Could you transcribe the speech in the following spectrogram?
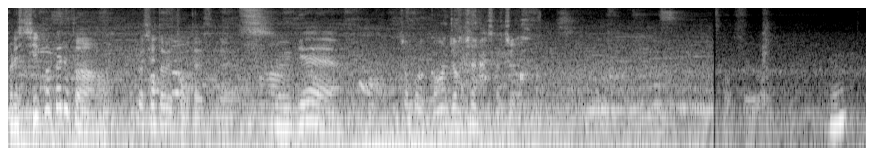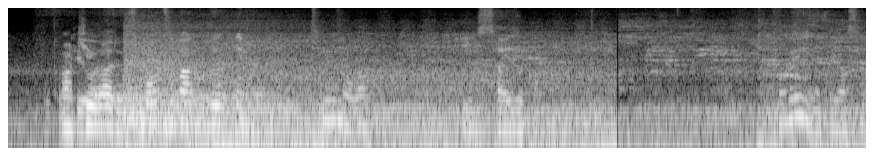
これシートベルトなの？これシートベルトみたいですね。すげえ。ちょこれ頑丈じゃないですかちょ。ん？あ QR スポーツバッグ M っていうのがいいサイズかな。これいいのって安い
